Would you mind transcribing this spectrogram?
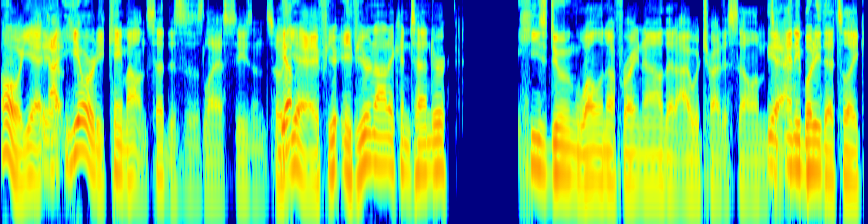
Oh yeah, Yeah. I, he already came out and said this is his last season. So Yep. yeah, if you're if you're not a contender, he's doing well enough right now that I would try to sell him Yeah. to anybody that's like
